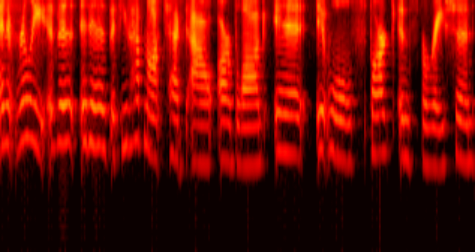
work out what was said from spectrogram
And it really is. It, it is. If you have not checked out our blog, it it will spark inspiration.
